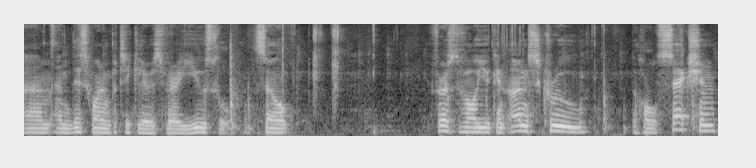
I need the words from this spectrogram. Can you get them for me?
um, and this one in particular is very useful. So first of all you can unscrew the whole section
